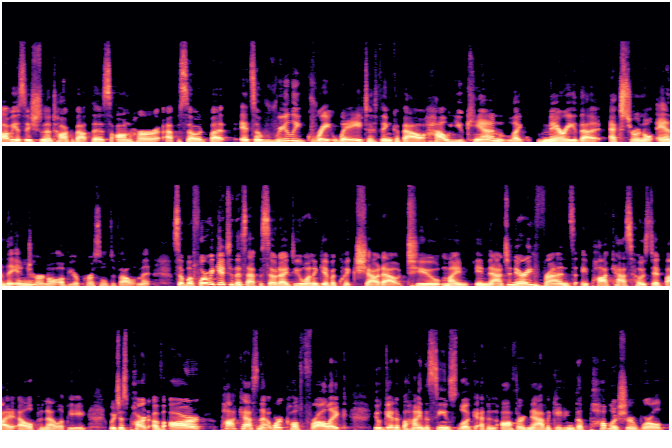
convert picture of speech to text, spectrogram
obviously she's going to talk about about this on her episode, but it's a really great way to think about how you can like marry the external and the mm-hmm. internal of your personal development. So before we get to this episode, I do want to give a quick shout out to my imaginary friends, a podcast hosted by Elle Penelope, which is part of our podcast network called Frolic. You'll get a behind the scenes look at an author navigating the publisher world,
